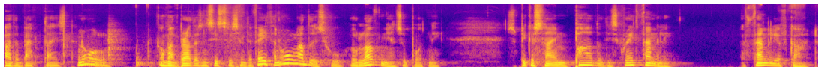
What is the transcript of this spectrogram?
other baptized, and all, all my brothers and sisters in the faith, and all others who, who love me and support me. It's because I am part of this great family, a family of God.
